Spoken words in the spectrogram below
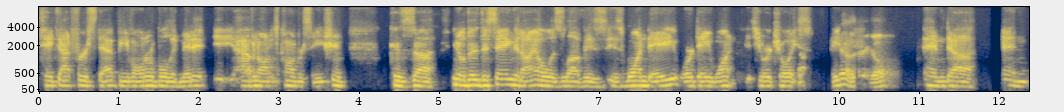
Take that first step, be vulnerable, admit it, have an honest conversation, because uh, you know the the saying that I always love is is one day or day one. It's your choice. Right? Yeah, there you go. And uh and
